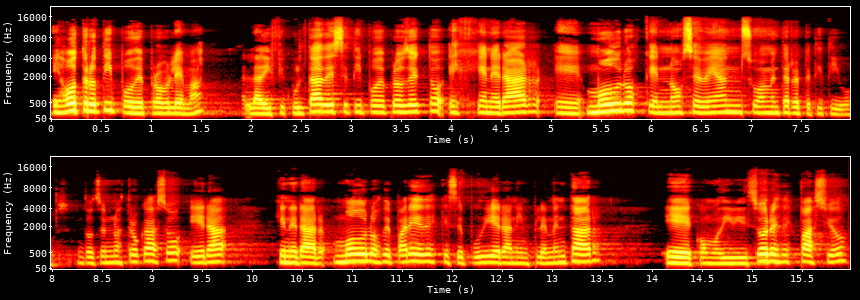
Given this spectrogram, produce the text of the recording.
Es otro tipo de problema. La dificultad de ese tipo de proyecto es generar eh, módulos que no se vean sumamente repetitivos. Entonces, en nuestro caso era generar módulos de paredes que se pudieran implementar eh, como divisores de espacio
